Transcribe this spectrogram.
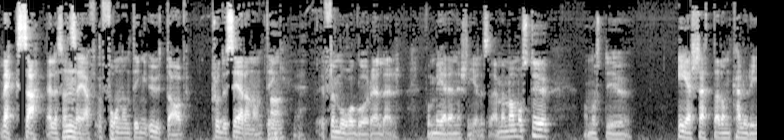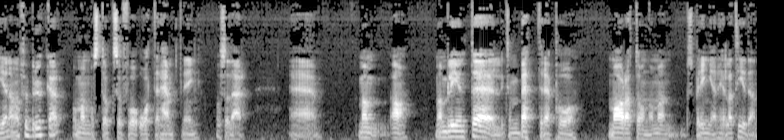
växa eller så att Mm. säga få någonting utav. Producera någonting. Ja. Förmågor eller få mer energi eller sådär. Men man måste ju, man måste ju ersätta de kalorierna man förbrukar. Och man måste också få återhämtning och sådär. Eh, man, ja, man blir ju inte liksom bättre på maraton om man springer hela tiden.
